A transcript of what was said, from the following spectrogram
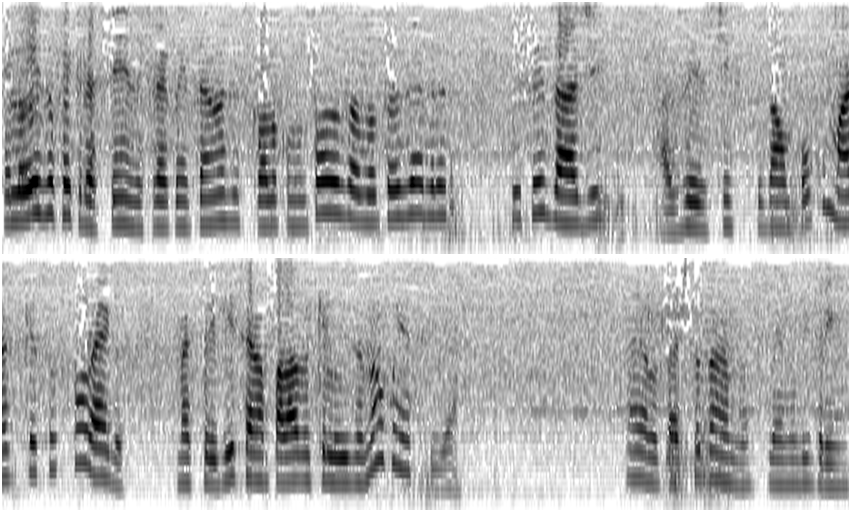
Heloísa foi crescendo e frequentando as escolas como todas as outras zebras de sua idade. Às vezes tinha que estudar um pouco mais do que seus colegas, mas preguiça era uma palavra que Heloísa não conhecia. Ela está estudando, lendo um livrinho.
